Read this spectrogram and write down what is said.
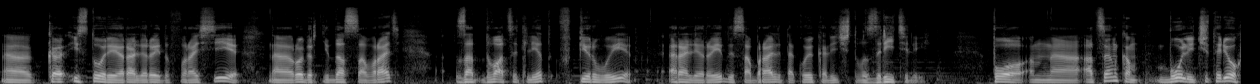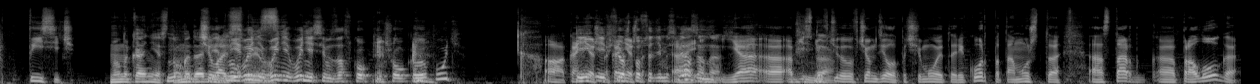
э, к истории ралли-рейдов в России, э, Роберт не даст соврать, за 20 лет впервые ралли-рейды собрали такое количество зрителей. По э, оценкам, более 4 тысяч. Ну, наконец-то, Ну, мы добились человек- Ну, вы- выне- вынесем за скобки шелковый путь. А, конечно, и всё, конечно. что с этим А, связано. Я э, объясню, Да. в, в чем дело, почему это рекорд, потому что э, старт э, пролога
